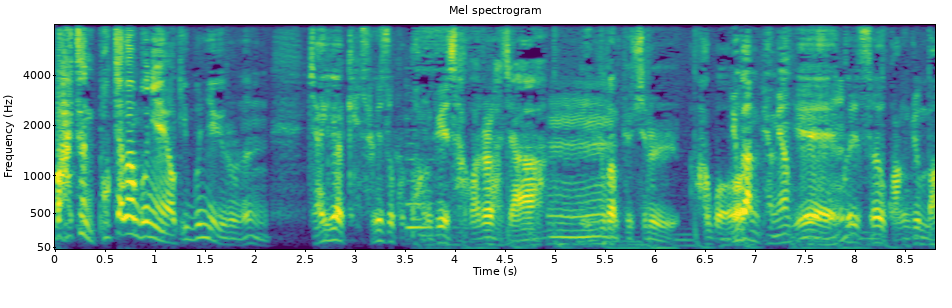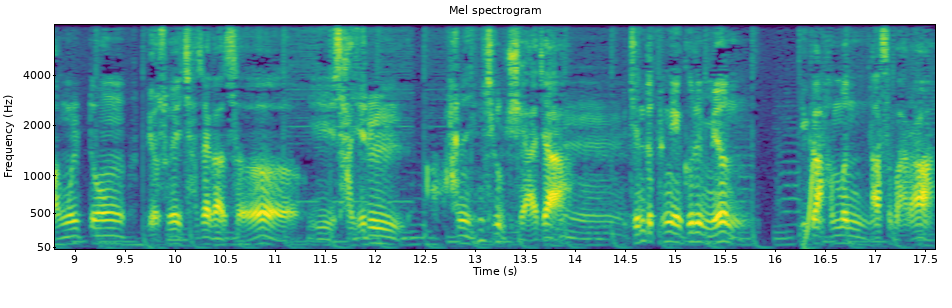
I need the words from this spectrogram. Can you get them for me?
뭐 하여튼 복잡한 분이에요. 이분 얘기로는 자기가 계속해서 그 광주에 사과를 하자. 이 유감 표시를 하고. 유감 표명? 예 그래서 광주 망울동 묘소에 찾아가서 이 사죄를 하는 형식을 취하자. 전 대통령이 그러면 네가 한번 나서봐라.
